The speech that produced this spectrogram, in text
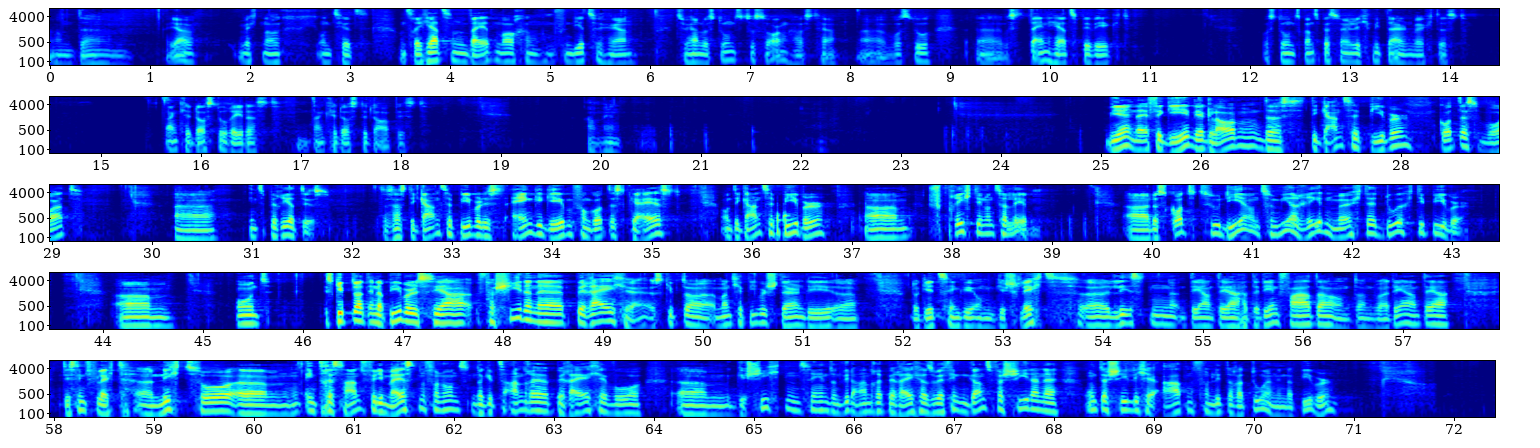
Und ähm, ja, möchten auch uns jetzt unsere Herzen weit machen, um von dir zu hören, zu hören, was du uns zu sagen hast, Herr, äh, was du, was dein Herz bewegt, was du uns ganz persönlich mitteilen möchtest. Danke, dass du redest. Danke, dass du da bist. Amen. Wir in der FEG, wir glauben, dass die ganze Bibel, Gottes Wort, äh, inspiriert ist. Das heißt, die ganze Bibel ist eingegeben von Gottes Geist und die ganze Bibel äh, spricht in unser Leben. Äh, dass Gott zu dir und zu mir reden möchte durch die Bibel. Ähm, und es gibt dort in der Bibel sehr verschiedene Bereiche. Es gibt da manche Bibelstellen, die, äh, da geht es irgendwie um Geschlechtslisten. Der und der hatte den Vater und dann war der und der. Die sind vielleicht äh, nicht so ähm, interessant für die meisten von uns. Und da gibt es andere Bereiche, wo ähm, Geschichten sind und wieder andere Bereiche. Also wir finden ganz verschiedene, unterschiedliche Arten von Literaturen in der Bibel.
